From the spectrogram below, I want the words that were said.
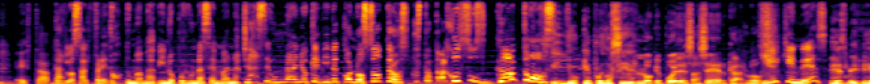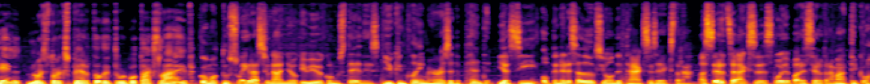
esta Carlos Alfredo, tu mamá vino por una semana. Ya hace un año que vive con nosotros. Hasta trajo sus gatos. ¿Y yo qué puedo hacer? Lo que puedes hacer, Carlos. ¿Y él quién es? Es Miguel, nuestro experto de TurboTax Live. Como tu suegra hace un año que vive con ustedes, you can claim her as a dependent y así obtener esa deducción de taxes extra. Hacer taxes puede parecer dramático.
